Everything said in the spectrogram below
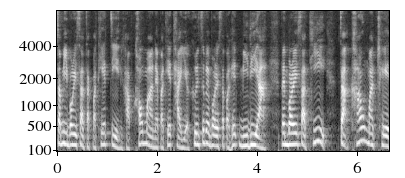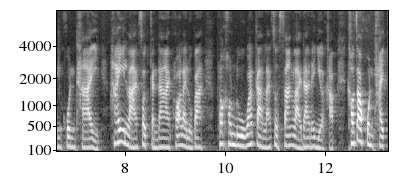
จะมีบริษัทจากประเทศจีนครับเข้ามาในประเทศไทยเยอะขึ้น ซึ่งเป็นบริษัทประเภทมีเดีย เป็นบริษัทที่จะเข้ามาเทรนคนไทย ให้ไลฟ์สดกันได้ เพราะอะไรรู้ป่ะเพราะเขารู้ว่าการไลฟ์สดสร้างรายได้ได้เยอะครับเขาจะเอาคนไทยเ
